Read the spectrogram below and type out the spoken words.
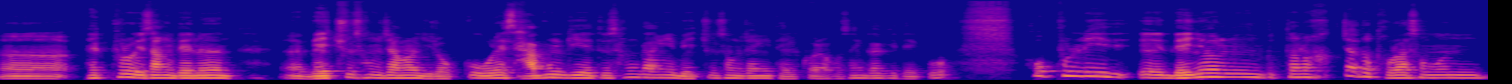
100% 이상 되는 어, 매출 성장을 이뤘고 올해 4분기에도 상당히 매출 성장이 될 거라고 생각이 되고 호플리 어, 내년부터는 흑자로 돌아서면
